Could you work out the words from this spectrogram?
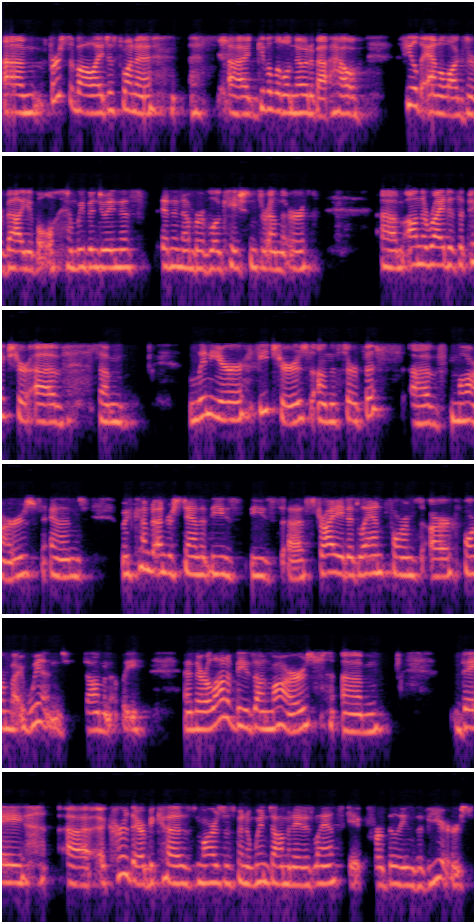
Um, first of all, I just want to uh, give a little note about how field analogs are valuable, and we've been doing this in a number of locations around the Earth. Um, on the right is a picture of some linear features on the surface of Mars, and we've come to understand that these, these uh, striated landforms are formed by wind dominantly. And there are a lot of these on Mars. Um, they uh, occur there because Mars has been a wind dominated landscape for billions of years.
